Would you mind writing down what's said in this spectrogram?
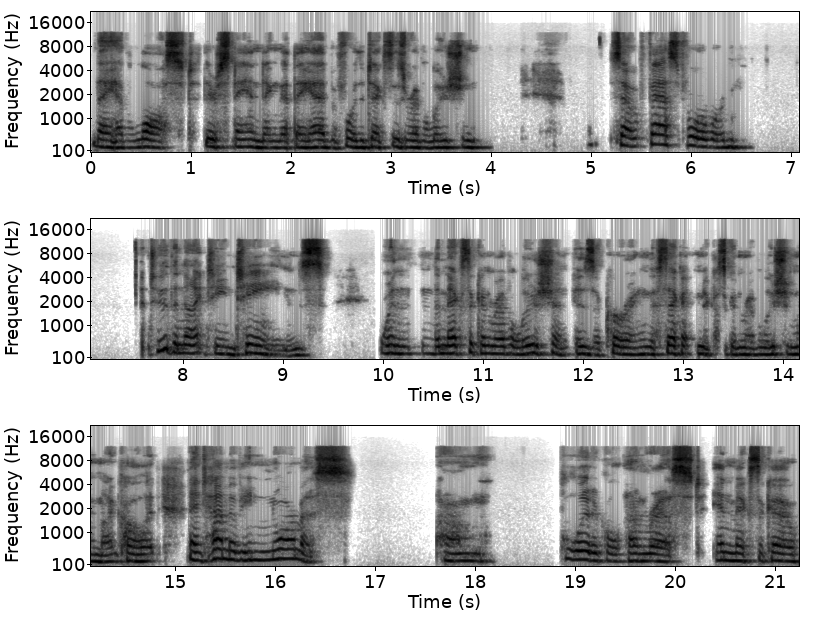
They have lost their standing that they had before the Texas Revolution. So, fast forward to the 19 teens, when the Mexican Revolution is occurring, the second Mexican Revolution, we might call it, a time of enormous um, political unrest in Mexico.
